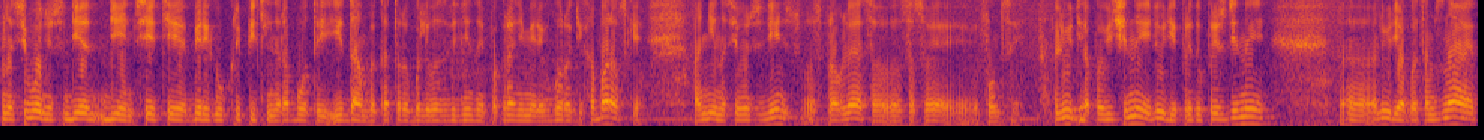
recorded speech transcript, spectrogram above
На сегодняшний день все те берегоукрепительные работы и дамбы, которые были возведены, по крайней мере, в городе Хабаровске, они на сегодняшний день справляются со своей функцией. Люди оповещены, люди предупреждены. Э, люди об этом знают,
